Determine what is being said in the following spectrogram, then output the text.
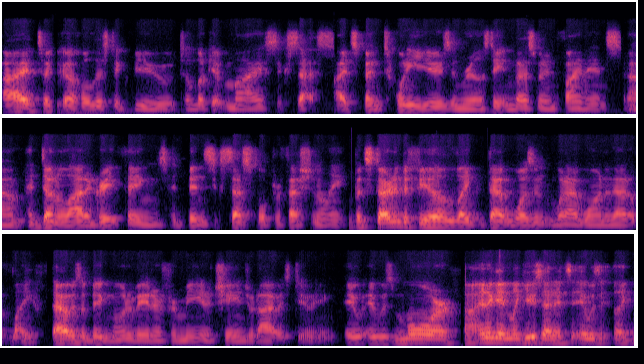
i took a holistic view to look at my success. I'd spent 20 years in real estate investment and finance um, had done a lot of great things had been successful professionally but started to feel like that wasn't what i wanted out of life. That was a big motivator for me to change what i was doing. It, it was more uh, and again like you said it's it was like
